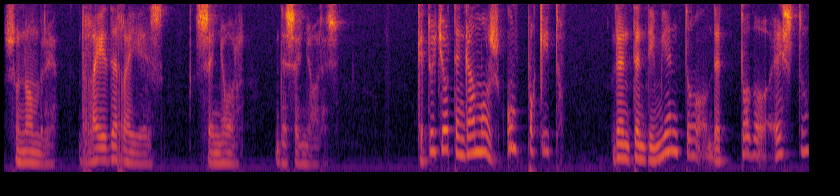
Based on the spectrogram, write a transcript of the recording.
su nombre Rey de Reyes, Señor de Señores. Que tú y yo tengamos un poquito de entendimiento de todo esto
